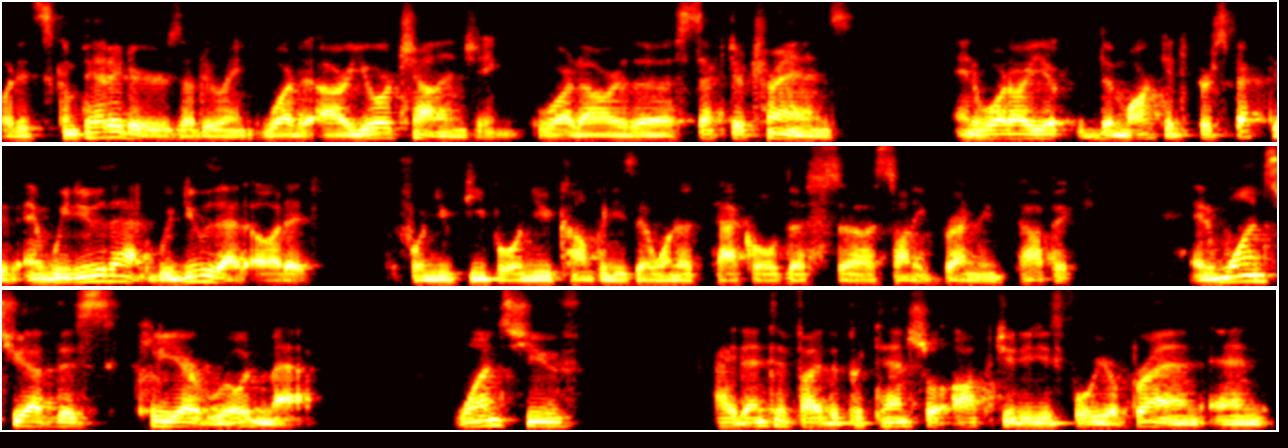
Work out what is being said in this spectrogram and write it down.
what its competitors are doing, what are your challenging, what are the sector trends, and what are your, the market perspective. And we do that. We do that audit for new people, new companies that want to tackle this uh, sonic branding topic. And once you have this clear roadmap, once you've identified the potential opportunities for your brand and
